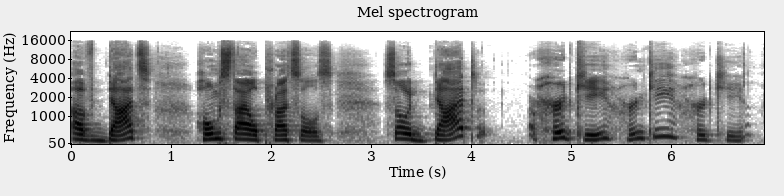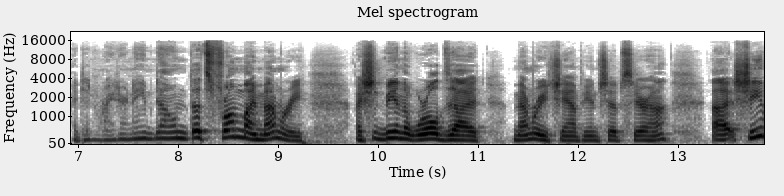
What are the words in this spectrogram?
of Dot's Homestyle Pretzels. So Dot Herdkey, Herdkey, Herdkey. I didn't write her name down. That's from my memory. I should be in the World uh, Memory Championships here, huh? Uh, she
